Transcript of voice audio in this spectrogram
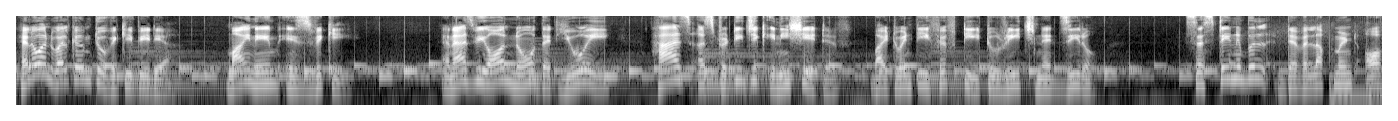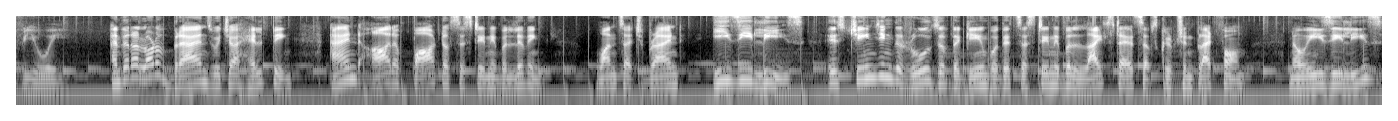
Hello and welcome to Vickypedia. My name is Vicky. And as we all know that UAE has a strategic initiative by 2050 to reach net zero. Sustainable development of UAE. And there are a lot of brands which are helping and are a part of sustainable living. One such brand, Easy Lease, is changing the rules of the game with its sustainable lifestyle subscription platform. Now, Easy Lease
